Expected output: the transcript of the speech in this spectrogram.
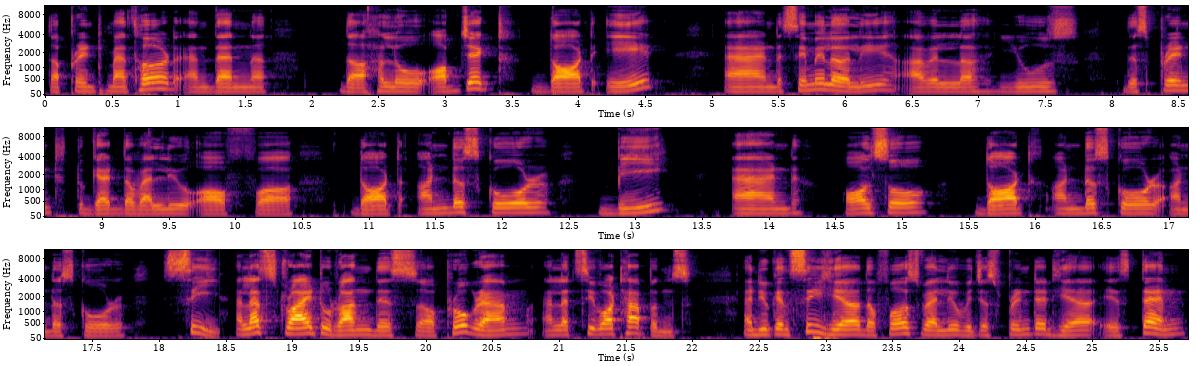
the print method and then the hello object dot a. And similarly I will uh, use this print to get the value of uh, dot underscore b and also dot underscore underscore c. And let's try to run this uh, program and let's see what happens. And you can see here the first value which is printed here is 10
